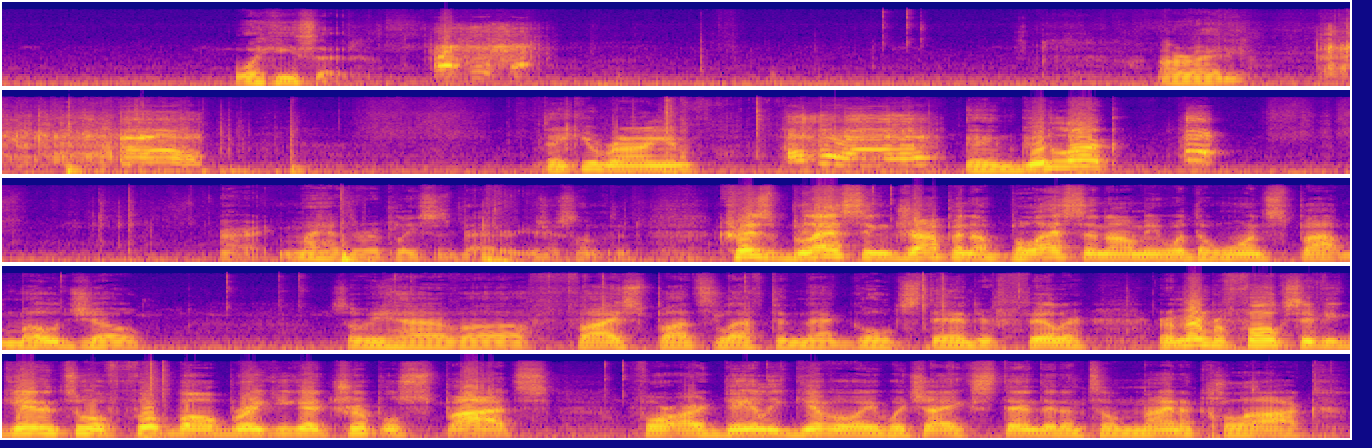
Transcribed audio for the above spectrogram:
What he said. What he said. Alrighty. Alright. Thank you, Ryan. Thank you, Ryan. And good luck. Might have to replace his batteries or something. Chris Blessing dropping a blessing on me with the one spot mojo. So we have uh, five spots left in that gold standard filler. Remember, folks, if you get into a football break, you get triple spots for our daily giveaway, which I extended until nine o'clock.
